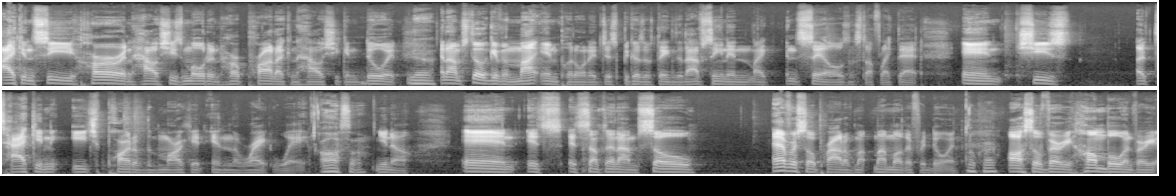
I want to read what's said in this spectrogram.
I can see her and how she's molding her product and how she can do it. Yeah. And I'm still giving my input on it just because of things that I've seen in like in sales and stuff like that. And she's attacking each part of the market in the right way Awesome. you know and it's it's something i'm so ever so proud of my, my mother for doing Okay. also very humble and very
